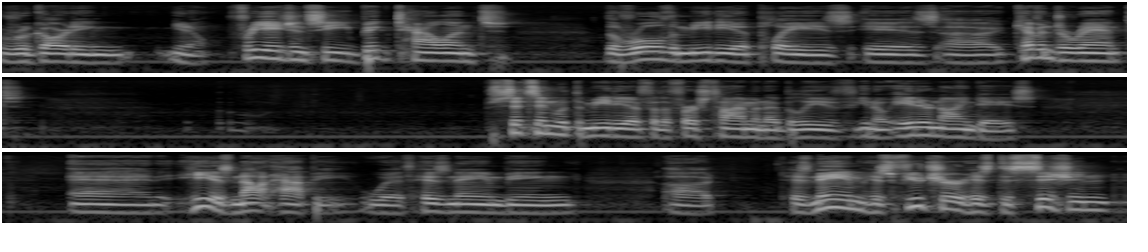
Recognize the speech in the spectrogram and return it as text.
regarding you know free agency, big talent, the role the media plays is uh, Kevin Durant sits in with the media for the first time in I believe you know eight or nine days, and he is not happy with his name being uh, his name, his future, his decision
